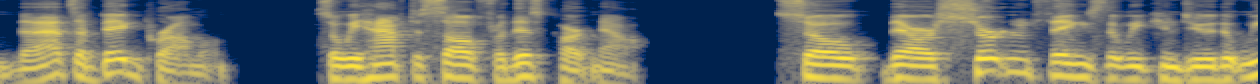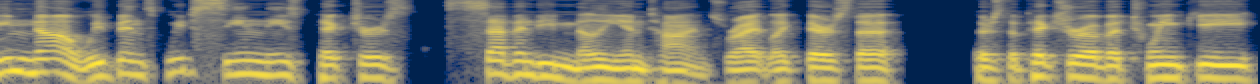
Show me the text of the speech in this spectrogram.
That's a big problem. So we have to solve for this part now. So there are certain things that we can do that we know we've been we've seen these pictures 70 million times, right? Like there's the there's the picture of a Twinkie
